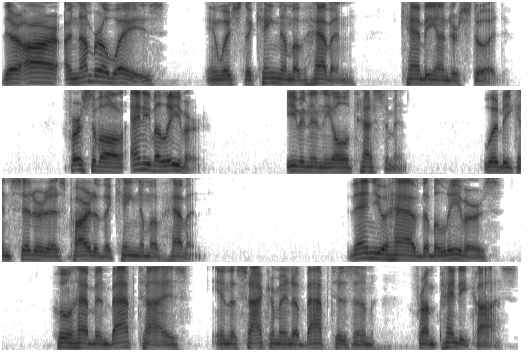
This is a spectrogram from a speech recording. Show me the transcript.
There are a number of ways in which the kingdom of heaven can be understood. First of all, any believer, even in the Old Testament, would be considered as part of the kingdom of heaven. Then you have the believers who have been baptized in the sacrament of baptism from Pentecost.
